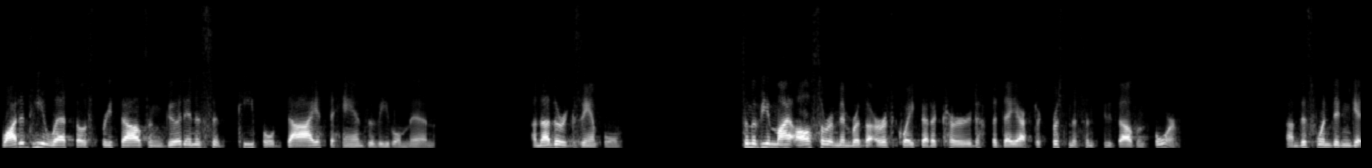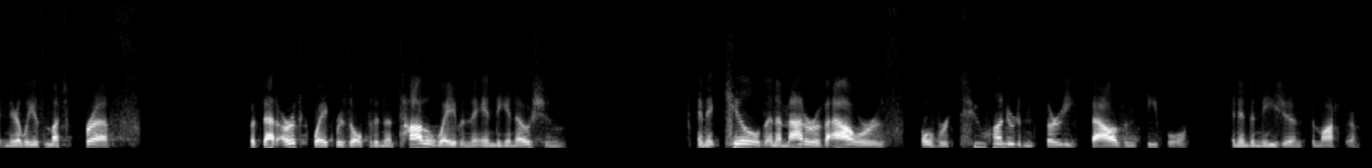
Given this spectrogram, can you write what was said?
why did he let those 3,000 good, innocent people die at the hands of evil men? Another example. Some of you might also remember the earthquake that occurred the day after Christmas in 2004. Um, this one didn't get nearly as much press, but that earthquake resulted in a tidal wave in the Indian Ocean, and it killed in a matter of hours over 230,000 people in Indonesia and Sumatra.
